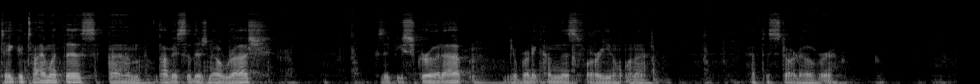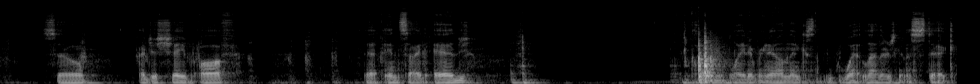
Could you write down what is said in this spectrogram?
Take your time with this. Um, obviously, there's no rush because if you screw it up, you've already come this far. You don't want to have to start over. So I just shave off that inside edge. Clean your blade every now and then because wet leather is going to stick.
